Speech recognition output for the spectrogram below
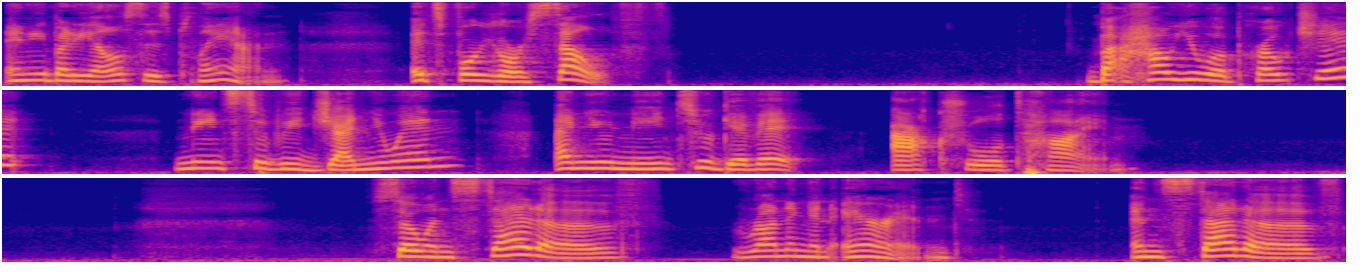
anybody else's plan, it's for yourself. But how you approach it needs to be genuine and you need to give it actual time. So instead of running an errand, instead of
